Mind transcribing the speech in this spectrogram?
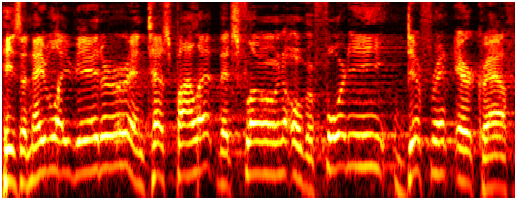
He's a naval aviator and test pilot that's flown over 40 different aircraft,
